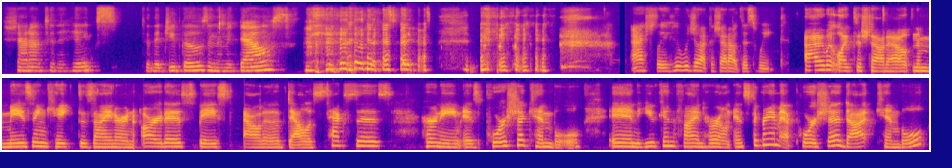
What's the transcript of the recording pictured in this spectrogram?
Shout out to the Hicks, to the Jucos and the McDowells. Ashley, who would you like to shout out this week? I would like to shout out an amazing cake designer and artist based out of Dallas, Texas. Her name is Portia Kimball, and you can find her on Instagram at portia.kimball,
